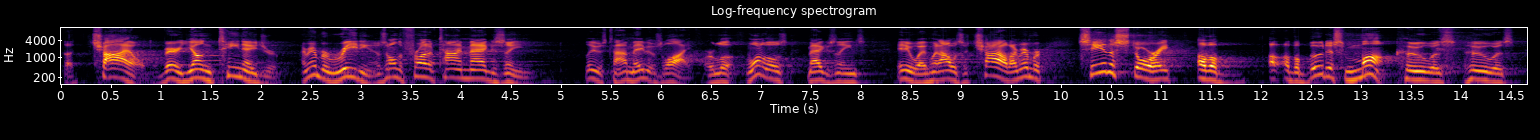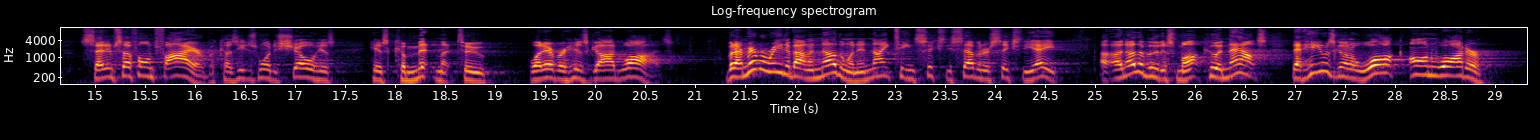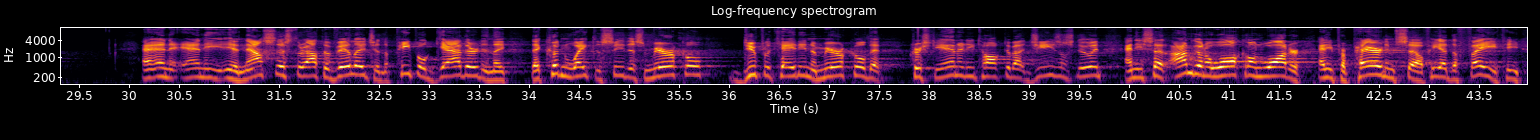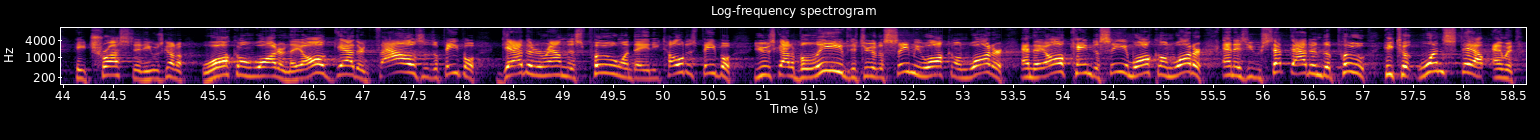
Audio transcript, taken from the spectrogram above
a child, a very young teenager. I remember reading, it was on the front of Time magazine. I believe it was Time, maybe it was Life or Look, one of those magazines. Anyway, when I was a child, I remember seeing the story of a, of a Buddhist monk who was, who was set himself on fire because he just wanted to show his, his commitment to whatever his God was. But I remember reading about another one in 1967 or 68, another Buddhist monk who announced that he was going to walk on water. And, and he announced this throughout the village, and the people gathered, and they, they couldn't wait to see this miracle, duplicating a miracle that Christianity talked about Jesus doing. And he said, I'm going to walk on water. And he prepared himself. He had the faith. He, he trusted. He was going to walk on water. And they all gathered, thousands of people gathered around this pool one day. And he told his people, You just got to believe that you're going to see me walk on water. And they all came to see him walk on water. And as he stepped out into the pool, he took one step and went,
